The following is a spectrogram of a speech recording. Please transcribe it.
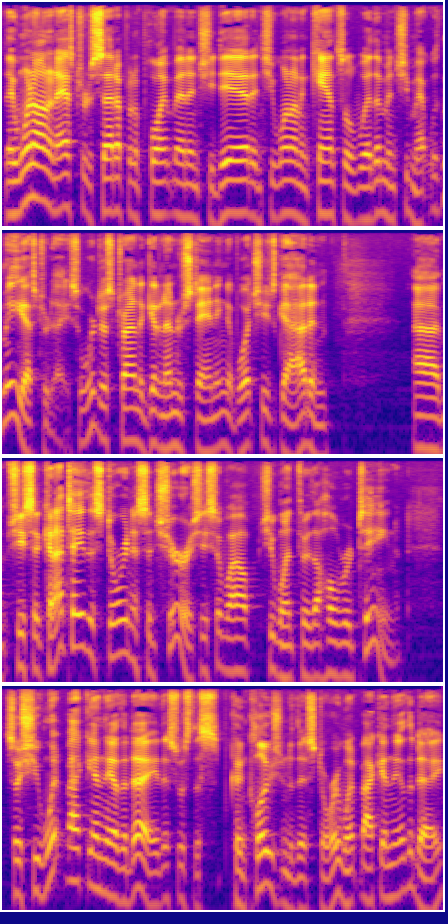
they went on and asked her to set up an appointment, and she did. And she went on and canceled with them, and she met with me yesterday. So we're just trying to get an understanding of what she's got. And uh, she said, Can I tell you the story? And I said, Sure. She said, Well, she went through the whole routine. So she went back in the other day. This was the conclusion to this story. Went back in the other day,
